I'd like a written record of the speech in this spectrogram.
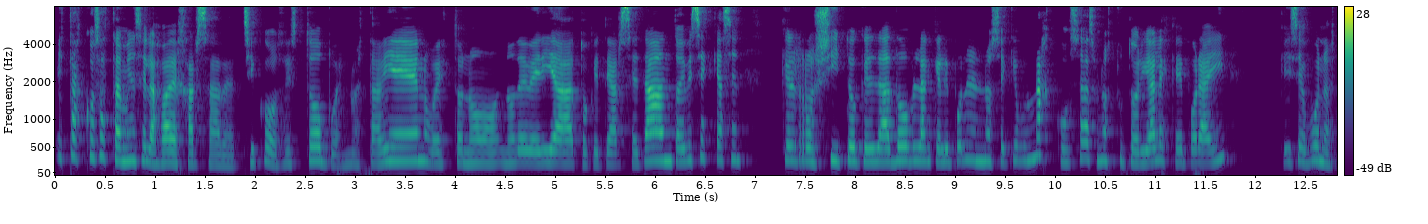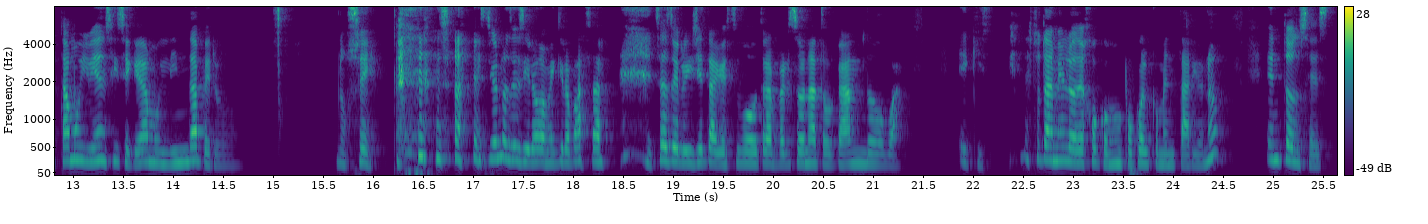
estas cosas también se las va a dejar saber. Chicos, esto pues no está bien o esto no, no debería toquetearse tanto. Hay veces que hacen que el rollito, que la doblan, que le ponen no sé qué, unas cosas, unos tutoriales que hay por ahí que dices, bueno, está muy bien, sí se queda muy linda, pero no sé. Yo no sé si luego me quiero pasar esa servilleta que estuvo otra persona tocando. Bueno, X. Esto también lo dejo como un poco el comentario, ¿no? Entonces,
